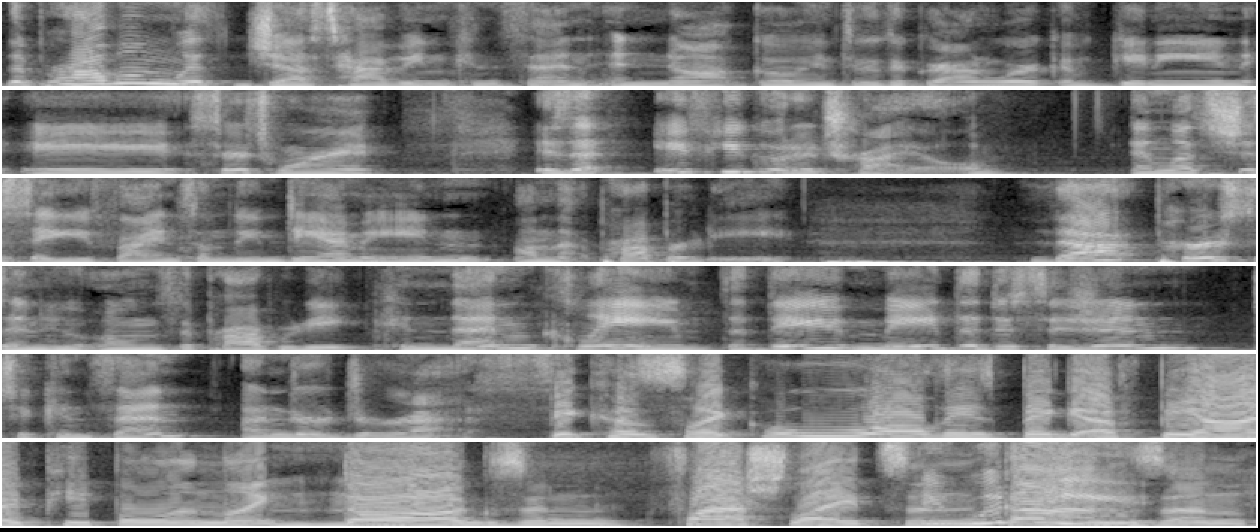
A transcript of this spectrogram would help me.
The problem with just having consent and not going through the groundwork of getting a search warrant is that if you go to trial, and let's just say you find something damning on that property, that person who owns the property can then claim that they made the decision to consent under duress. Because like, oh, all these big FBI people and like dogs and flashlights Mm-hmm. It and would guns be, and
